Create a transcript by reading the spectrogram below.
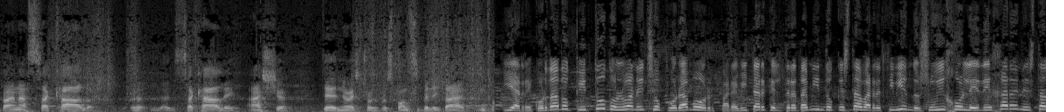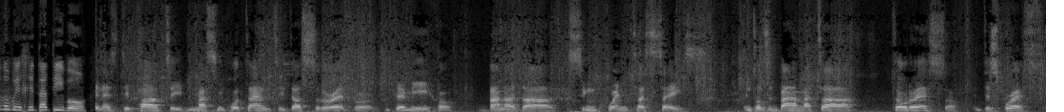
van a sacarlo, uh, sacarle Asher de nuestra responsabilidad. Y ha recordado que todo lo han hecho por amor, para evitar que el tratamiento que estaba recibiendo su hijo le dejara en estado vegetativo. En esta parte más importante del cerebro de mi hijo van a dar 56. Entonces van a matar todo eso. Después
